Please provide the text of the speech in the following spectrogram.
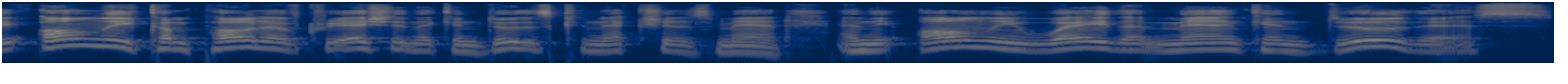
The only component of creation that can do this connection is man. And the only way that man can do this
